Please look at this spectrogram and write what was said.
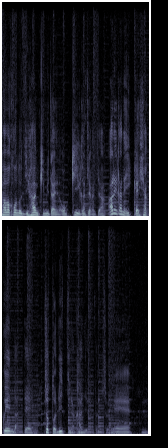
タバコの自販機みたいな大きいガチャガチャ。あれがね1回100円だってちょっとリッチな感じだったんですよね、うん、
